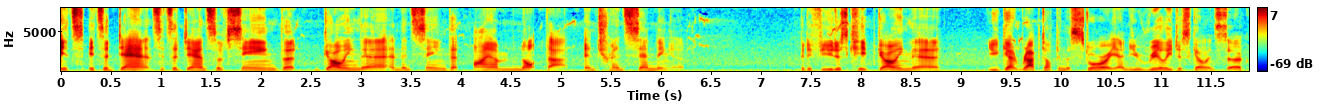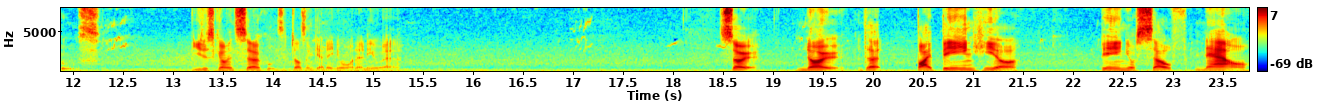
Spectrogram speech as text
it's it's a dance. It's a dance of seeing that going there and then seeing that I am not that and transcending it. But if you just keep going there you get wrapped up in the story and you really just go in circles. You just go in circles. It doesn't get anyone anywhere. So, know that by being here, being yourself now,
